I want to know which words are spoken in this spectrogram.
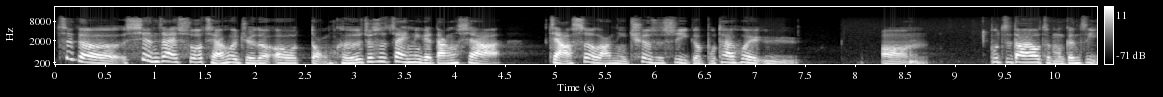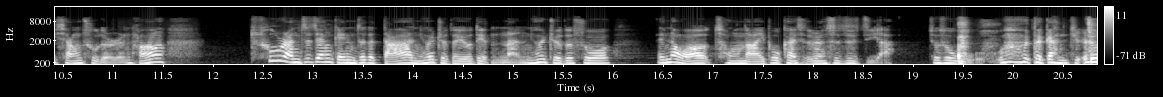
这个现在说起来会觉得哦懂，可是就是在那个当下，假设啦，你确实是一个不太会与，嗯，不知道要怎么跟自己相处的人，好像突然之间给你这个答案，你会觉得有点难，你会觉得说，哎，那我要从哪一步开始认识自己啊？就是我的感觉，就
